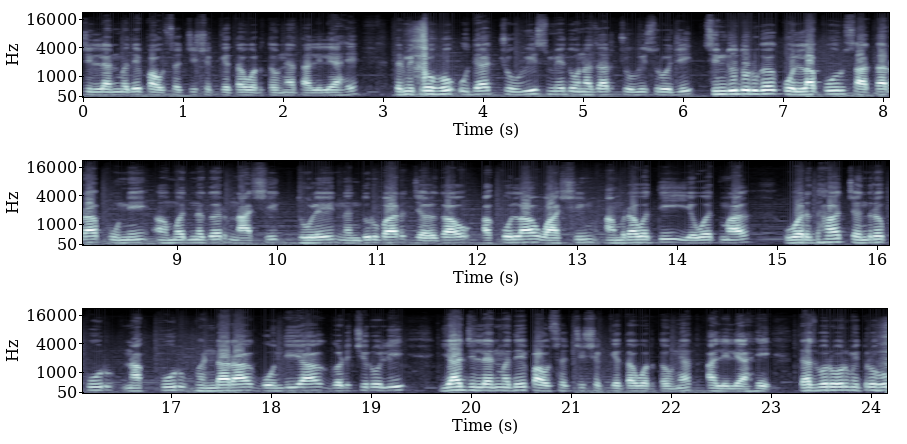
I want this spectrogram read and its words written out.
जिल्ह्यांमध्ये पावसाची शक्यता वर्तवण्यात आलेली आहे. तर मित्र हो उद्या चोवीस मे दोन हजार चोवीस रोजी सिंधुदुर्ग कोल्हापूर सातारा पुणे अहमदनगर नाशिक धुळे नंदुरबार जळगाव अकोला वाशिम अमरावती यवतमाळ वर्धा चंद्रपूर नागपूर भंडारा गोंदिया गडचिरोली या जिल्ह्यांमध्ये पावसाची शक्यता वर्तवण्यात आलेली आहे. त्याचबरोबर मित्र हो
